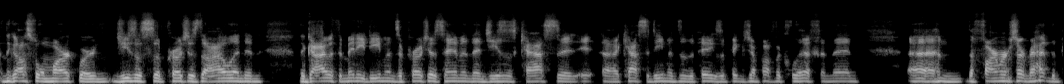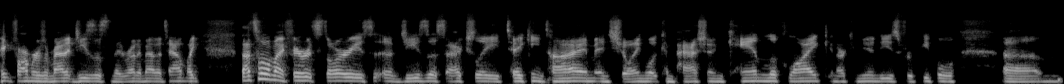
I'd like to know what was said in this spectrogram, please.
in the gospel of mark where jesus approaches the island and the guy with the many demons approaches him and then jesus casts it uh, casts the demons into the pigs the pigs jump off the cliff and then um, the farmers are mad the pig farmers are mad at jesus and they run him out of town like that's one of my favorite stories of jesus actually taking time and showing what compassion can look like in our communities for people um,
